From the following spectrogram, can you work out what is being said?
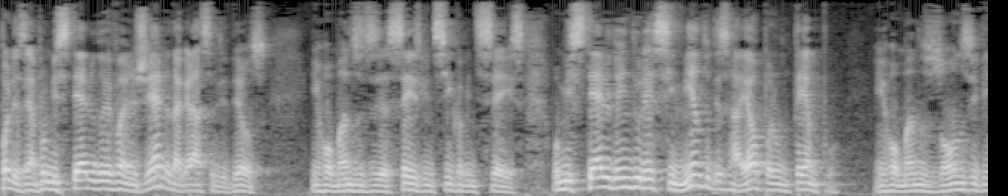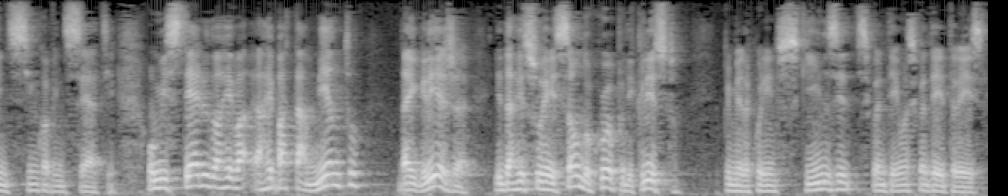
Por exemplo, o mistério do Evangelho da graça de Deus, em Romanos 16, 25 a 26. O mistério do endurecimento de Israel por um tempo, em Romanos 11, 25 a 27. O mistério do arrebatamento da igreja e da ressurreição do corpo de Cristo, 1 Coríntios 15, 51 a 53.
